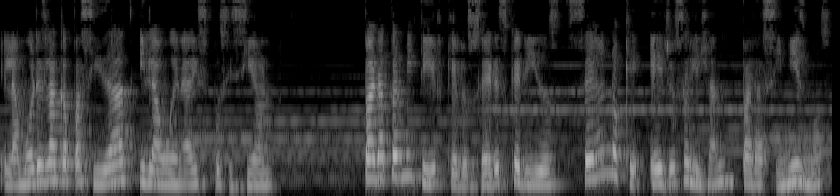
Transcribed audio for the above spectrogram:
El amor es la capacidad y la buena disposición para permitir que los seres queridos sean lo que ellos elijan para sí mismos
